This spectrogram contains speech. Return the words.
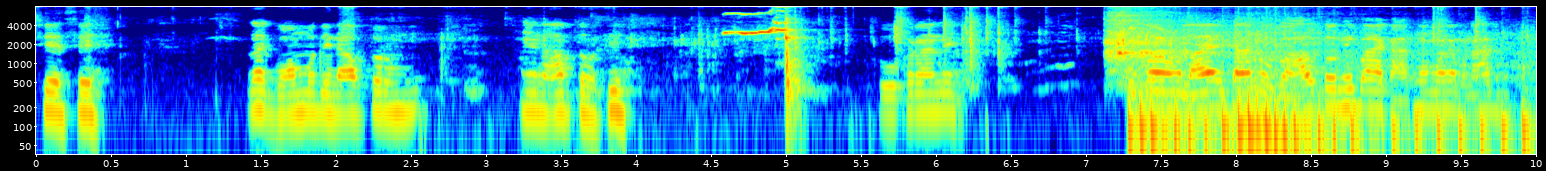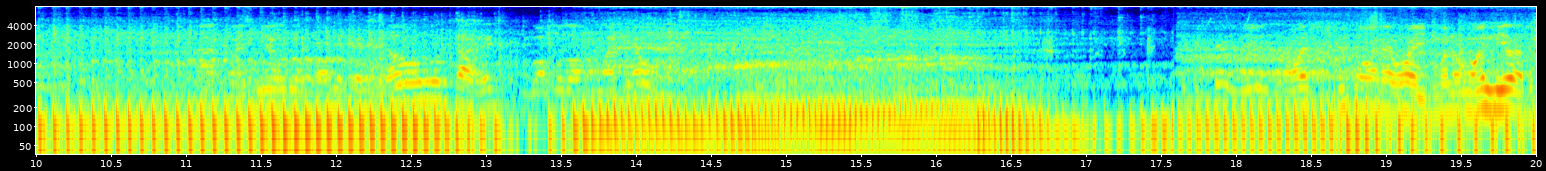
છે છે. લાય ગોમમાં દઈને આવતો રહું. એને આવતો હતી. છોકરાને છોકરા લાય ચાલો આવતો નહીં બાઇક હાથમાં મને પણ ગોમમાં કરીને જાઉં તારે ગોમમાં માટે આવું મને લેવા દે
